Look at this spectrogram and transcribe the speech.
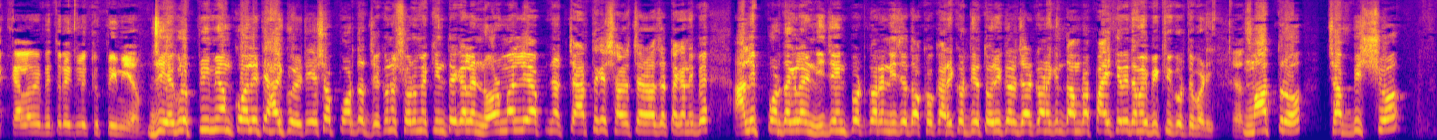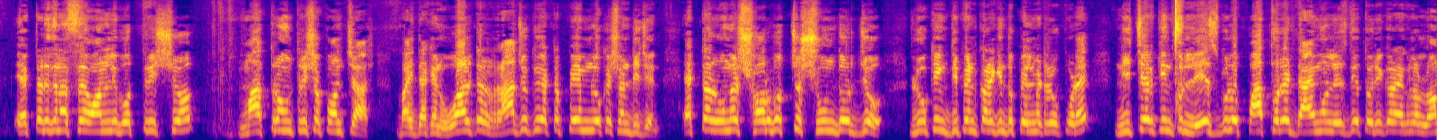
এক কালারের ভিতরে এগুলো একটু প্রিমিয়াম। জি এগুলো প্রিমিয়াম কোয়ালিটি হাই কোয়ালিটি। এসব পর্দা যে কোনো শোরুমে কিনতে গেলে নর্মালি আপনার চার থেকে সাড়ে চার হাজার টাকা নিবে। আলিপ পর্দা গেলে নিজে ইম্পোর্ট করে নিজে দক্ষ কারিগর দিয়ে তৈরি করে যার কারণে কিন্তু আমরা পাইকারি দামে বিক্রি করতে পারি। আচ্ছা। মাত্র ছাব্বিশশো একটা ডিজাইন আছে অনলি বত্রিশশো মাত্র উনত্রিশশো পঞ্চাশ। ভাই দেখেন ওয়ালটার রাজকীয় একটা প্রেম লোকেশন ডিজাইন একটা রুমের সর্বোচ্চ সৌন্দর্য লুকিং ডিপেন্ড করে কিন্তু পেলমেটের উপরে। নিচের কিন্তু লেসগুলো পাথরের ডায়মন্ড লেস দিয়ে তৈরি করা এগুলো লং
